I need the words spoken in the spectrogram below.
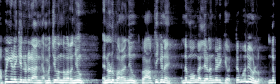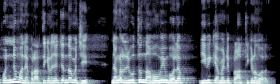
അപ്പം ഈ ഇടയ്ക്ക് എന്നോട് ഒരു അമ്മച്ചി വന്ന് പറഞ്ഞു എന്നോട് പറഞ്ഞു പ്രാർത്ഥിക്കണേ എന്റെ മോൻ കല്യാണം കഴിക്കുക ഒറ്റ മോനേ ഉള്ളൂ. എന്റെ പൊന്നു മോനെ പ്രാർത്ഥിക്കണേ. ഞാൻ ചെന്താ അമ്മച്ചി ഞങ്ങൾ രൂത്തും നവമിയും പോലെ ജീവിക്കാൻ വേണ്ടി പ്രാർത്ഥിക്കണം എന്ന് പറഞ്ഞു.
